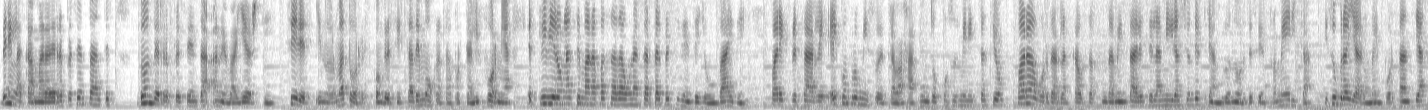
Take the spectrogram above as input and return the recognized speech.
de la Cámara de Representantes donde representa a Nueva Jersey. Cires y Norma Torres, congresista demócrata por California, escribieron la semana pasada una carta al presidente Joe Biden para expresarle el compromiso de trabajar junto con su administración para abordar las causas fundamentales de la migración del Triángulo Norte Centroamérica y subrayaron la importancia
